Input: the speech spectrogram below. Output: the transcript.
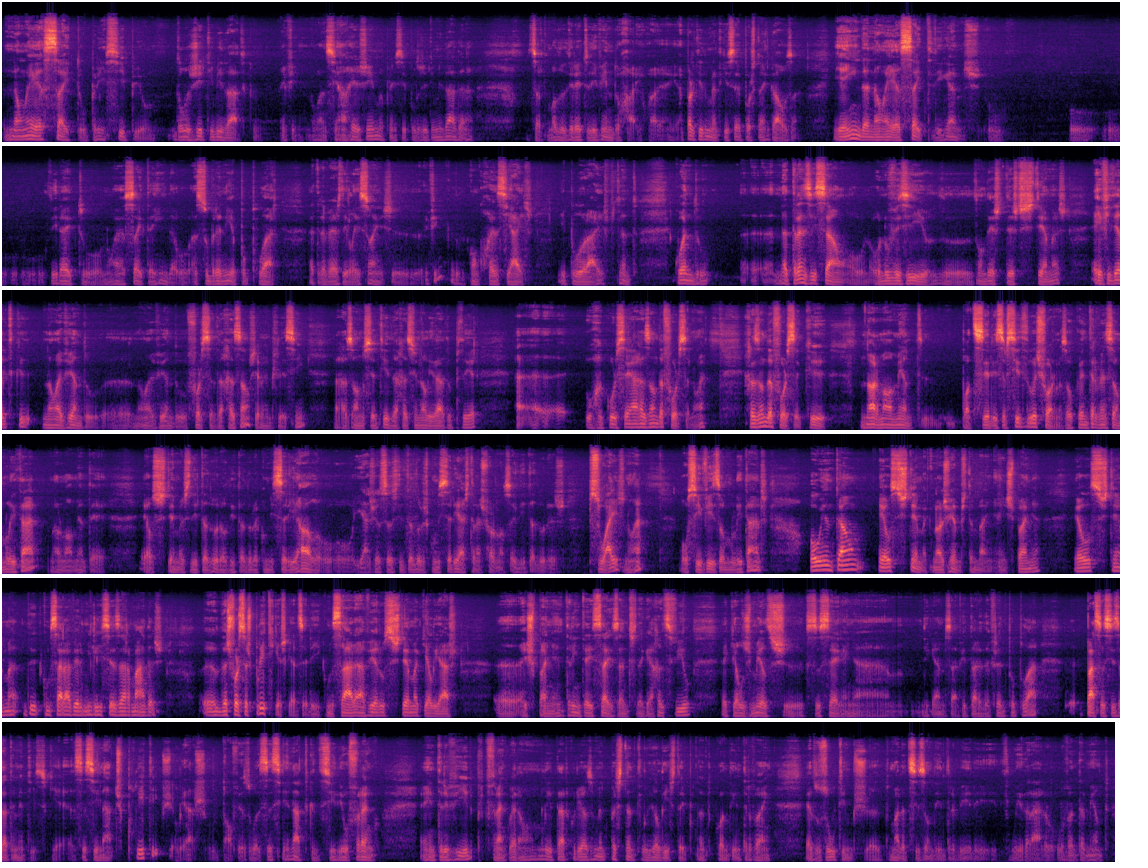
não é aceito o princípio de legitimidade, que, enfim, no ancião regime, o princípio de legitimidade era de certo modo, o direito divino do rei. A partir do momento que isso é posto em causa e ainda não é aceito, digamos, o, o, o direito, ou não é aceita ainda a soberania popular através de eleições, eh, enfim, concorrenciais e plurais. Portanto, quando eh, na transição ou, no vazio de, de um destes, destes sistemas, é evidente que, não havendo, eh, não havendo força da razão, chamemos-lhe assim, da razão no sentido da racionalidade do poder, eh, eh, o recurso é à razão da força, não é? Razão da força que normalmente pode ser exercida de duas formas, ou com a intervenção militar, normalmente é, é os sistemas de ditadura ou ditadura comissarial, ou, e às vezes as ditaduras comissariais transformam-se em ditaduras pessoais, não é? Ou civis ou militares, ou então é o sistema que nós vemos também em Espanha, é o sistema de começar a haver milícias armadas uh, das forças políticas, quer dizer, e começar a haver o sistema que, aliás, uh, a Espanha em 36, antes da Guerra Civil, aqueles meses uh, que se seguem à, digamos, à vitória da Frente Popular, passa-se exatamente isso, que é assassinatos políticos, aliás, talvez o assassinato que decidiu Franco a intervir, porque Franco era um militar, curiosamente, bastante legalista e, portanto, quando intervém, é dos últimos a tomar a decisão de intervir e de liderar o levantamento.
